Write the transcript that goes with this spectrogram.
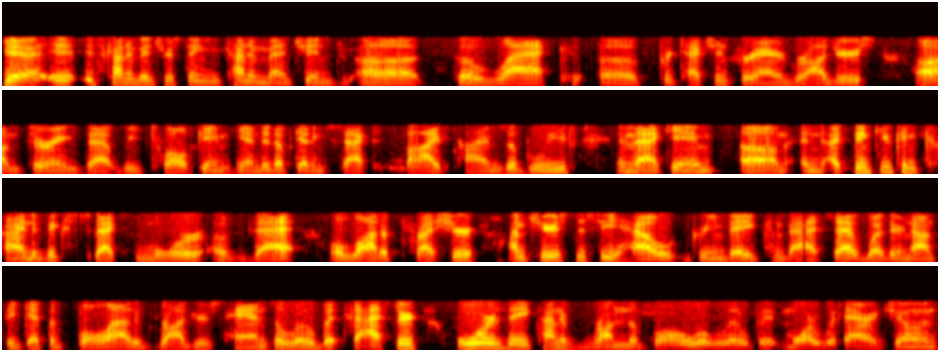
Yeah, it, it's kind of interesting. You kind of mentioned uh, the lack of protection for Aaron Rodgers um, during that Week 12 game. He ended up getting sacked five times, I believe, in that game. Um, and I think you can kind of expect more of that, a lot of pressure. I'm curious to see how Green Bay combats that, whether or not they get the ball out of Rodgers' hands a little bit faster, or they kind of run the ball a little bit more with Aaron Jones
